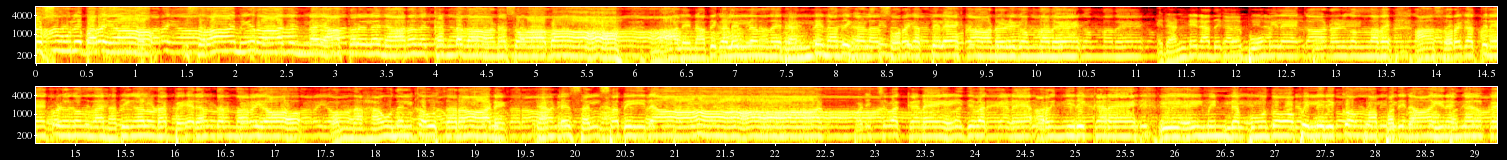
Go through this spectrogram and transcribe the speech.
റസൂൽ പറയാ ഇസ്രാ മിറാജിന്റെ യാത്രയിൽ ഞാനത് കണ്ടതാണ് സ്വാഭ നാല് നദികളിൽ നിന്ന് രണ്ട് നദികൾ സ്വർഗത്തിലേക്കാണ് ഒഴുകുന്നത്. രണ്ട് നദികൾ ഭൂമിയിലേക്കാണ് ഒഴുകുന്നത്. ആ സ്വർഗത്തിലേക്ക് ഒഴുകുന്ന നദികളുടെ പേരെന്തെന്നറിയോ? ഒന്ന് ഹൗദൽ കൗസറാണ് രണ്ട് സൽസബീലാണ് പഠിച്ചു വെക്കണേ എഴുതി വെക്കണേ അറിഞ്ഞിരിക്കണേ. ഈ എൽമിന്റെ പൂതോപ്പിലിരിക്കുന്ന പതിനായിരങ്ങൾക്ക്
